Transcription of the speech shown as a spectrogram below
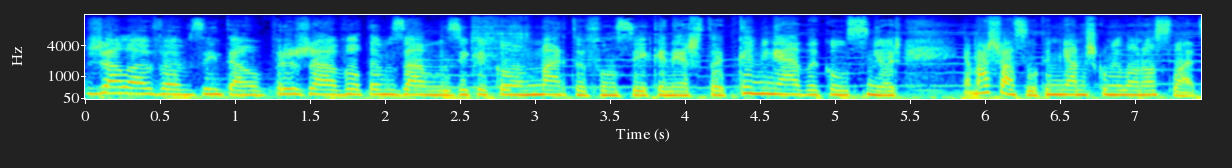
já lá vamos então. Para já voltamos à música com Marta Fonseca nesta caminhada com o Senhor. É mais fácil caminharmos com ele ao nosso lado.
